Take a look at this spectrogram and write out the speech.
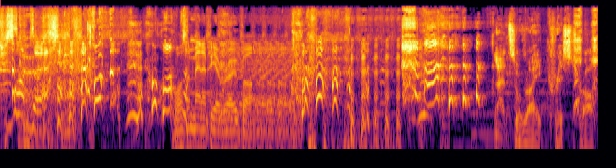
just goes. Wasn't meant to be a robot. That's alright, Chris Trot.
